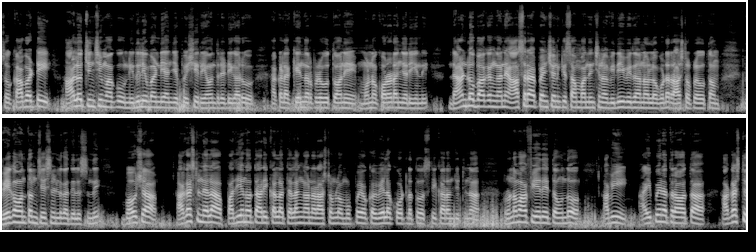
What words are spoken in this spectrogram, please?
సో కాబట్టి ఆలోచించి మాకు నిధులు ఇవ్వండి అని చెప్పేసి రేవంత్ రెడ్డి గారు అక్కడ కేంద్ర ప్రభుత్వాన్ని మొన్న కోరడం జరిగింది. దాంట్లో భాగంగానే ఆసరా పెన్షన్కి సంబంధించిన విధి విధానాల్లో కూడా రాష్ట్ర ప్రభుత్వం వేగవంతం చేసినట్లుగా తెలుస్తుంది. బహుశా ఆగస్టు నెల పదిహేనో తారీఖుల్లో తెలంగాణ రాష్ట్రంలో ముప్పై ఒక్క వేల కోట్లతో శ్రీకారం చుట్టిన రుణమాఫీ ఏదైతే ఉందో అవి అయిపోయిన తర్వాత ఆగస్టు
